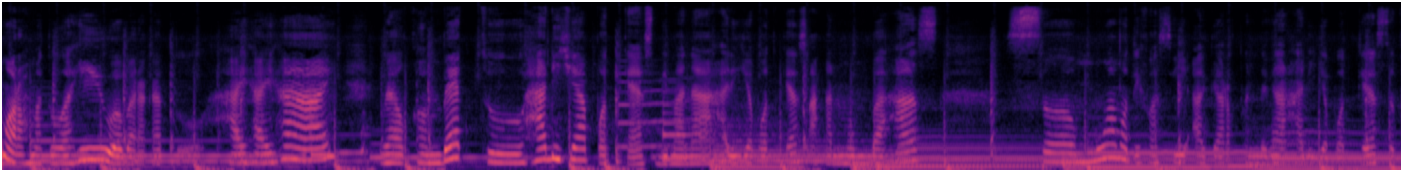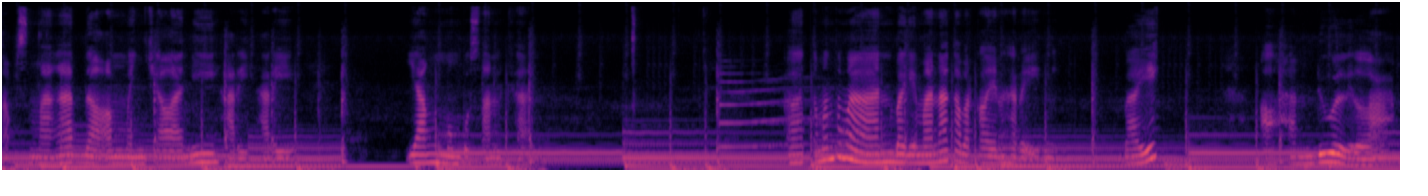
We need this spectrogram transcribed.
warahmatullahi wabarakatuh Hai hai hai Welcome back to Hadijah Podcast Di mana Hadijah Podcast akan membahas Semua motivasi agar pendengar Hadijah Podcast Tetap semangat dalam menjalani hari-hari Yang membosankan uh, Teman-teman bagaimana kabar kalian hari ini? Baik? Alhamdulillah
